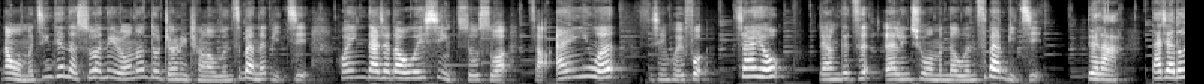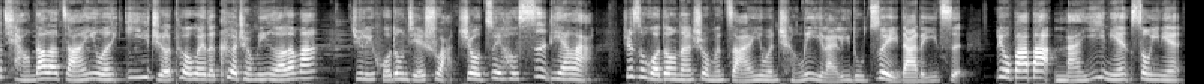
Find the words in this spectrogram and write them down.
那我们今天的所有内容呢，都整理成了文字版的笔记，欢迎大家到微信搜索“早安英文”，私信回复“加油”两个字来领取我们的文字版笔记。对啦，大家都抢到了早安英文一折特惠的课程名额了吗？距离活动结束啊，只有最后四天啦！这次活动呢，是我们早安英文成立以来力度最大的一次，六八八满一年送一年，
